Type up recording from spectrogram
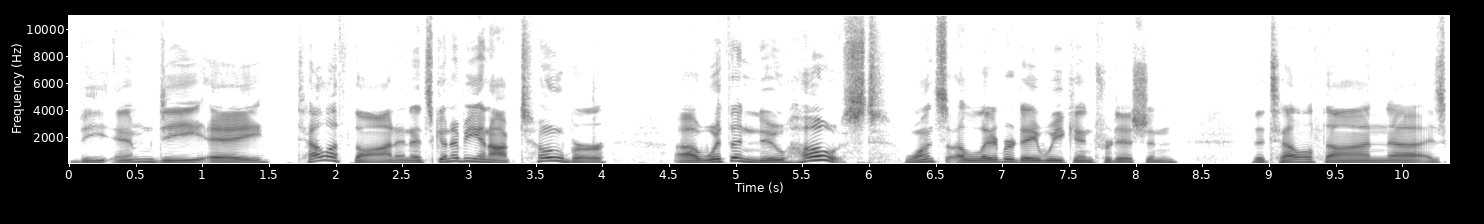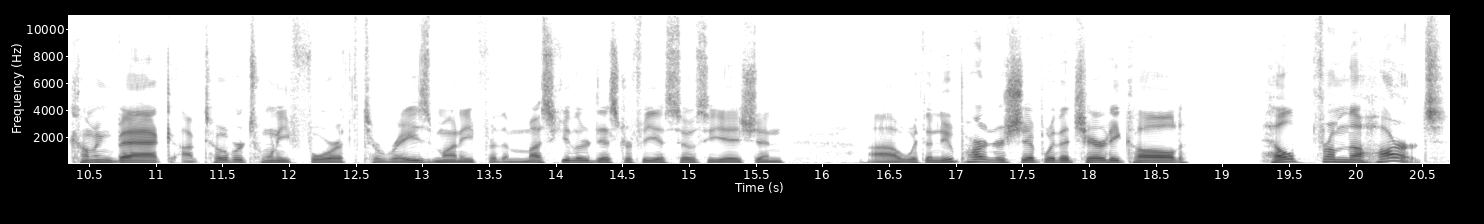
the MDA telethon, and it's going to be in October uh, with a new host. Once a Labor Day weekend tradition, the telethon uh, is coming back October 24th to raise money for the Muscular Dystrophy Association uh, with a new partnership with a charity called Help from the Heart,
